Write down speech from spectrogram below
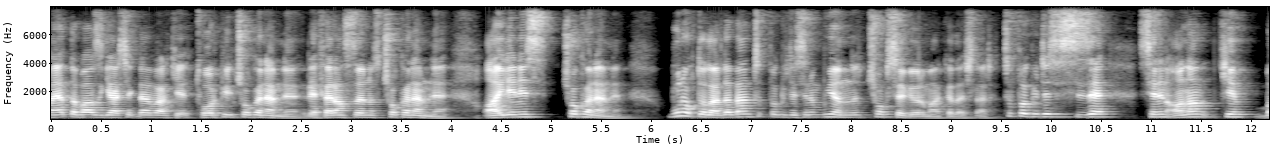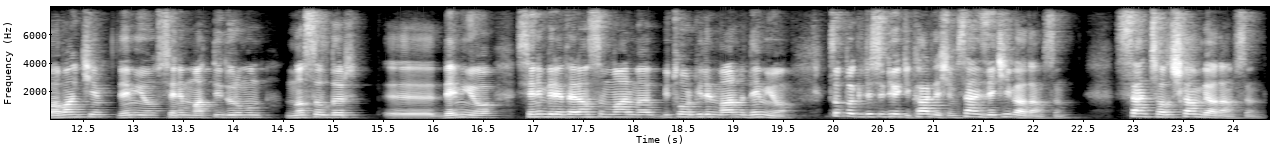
hayatta bazı gerçekler var ki torpil çok önemli, referanslarınız çok önemli, aileniz çok önemli. Bu noktalarda ben tıp fakültesinin bu yanını çok seviyorum arkadaşlar. Tıp fakültesi size senin anan kim, baban kim demiyor. Senin maddi durumun nasıldır e, demiyor. Senin bir referansın var mı, bir torpilin var mı demiyor. Tıp fakültesi diyor ki kardeşim sen zeki bir adamsın. Sen çalışkan bir adamsın.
